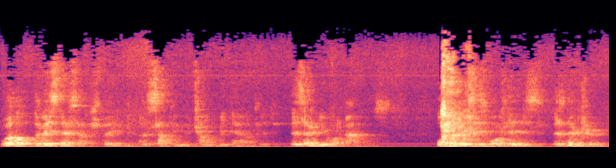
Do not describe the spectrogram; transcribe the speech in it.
Well, there is no such thing as something that can't be doubted. There's only what happens. All of this is what is. There's no truth.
